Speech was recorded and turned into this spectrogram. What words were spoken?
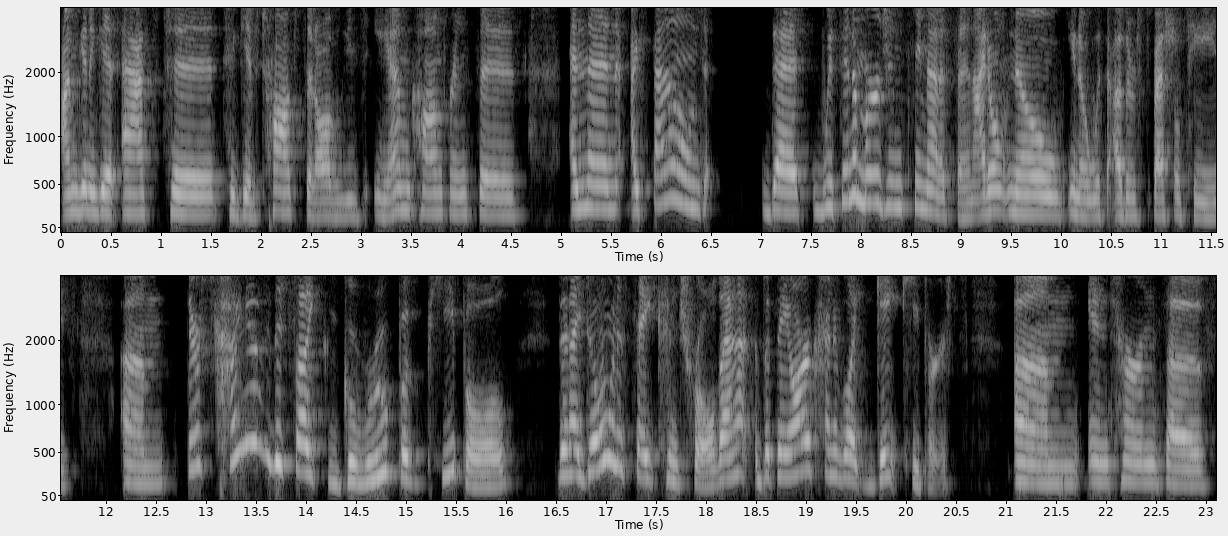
I'm gonna get asked to to give talks at all these em conferences. And then i found that within emergency medicine i don't know you know with other specialties um, there's kind of this like group of people that I don't want to say control that, but they are kind of like gatekeepers um, in terms of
